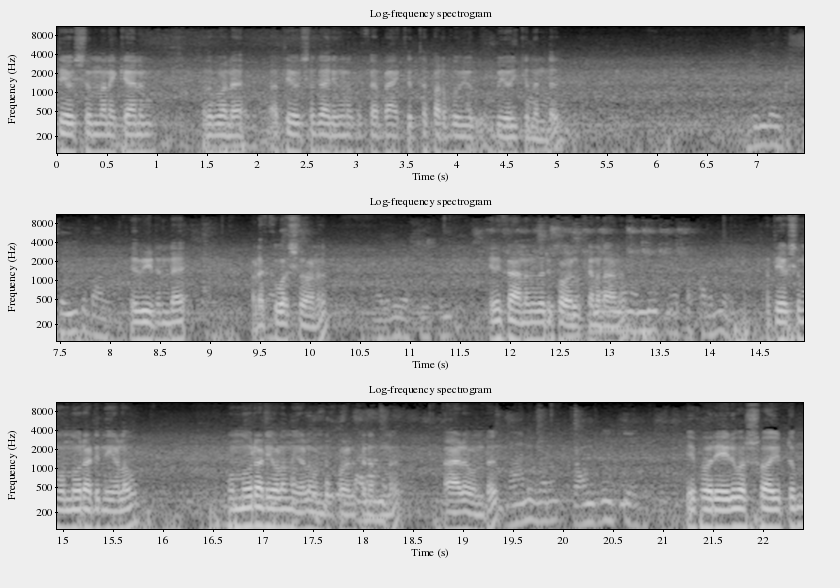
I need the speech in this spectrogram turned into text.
അത്യാവശ്യം നനയ്ക്കാനും അതുപോലെ അത്യാവശ്യം കാര്യങ്ങൾക്കൊക്കെ ബാക്കിലത്തെ പറമ്പ് ഉപയോ- ഉപയോഗിക്കുന്നുണ്ട്. വീടിന്റെ വടക്ക് വശമാണ്. ഇത് കാണുന്നത് ഒരു കുഴൽ കിണറാണ്. അത്യാവശ്യം മുന്നൂറ് അടി നീളവും മുന്നൂറ് അടിയോളം നീളമുണ്ട് കുഴൽ കിണറിന്. ആഴമുണ്ട്. ഇപ്പോൾ ഒരു ഏഴ് വർഷമായിട്ടും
